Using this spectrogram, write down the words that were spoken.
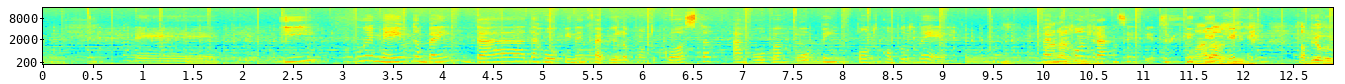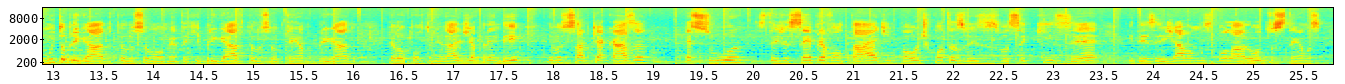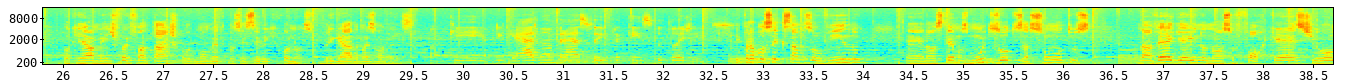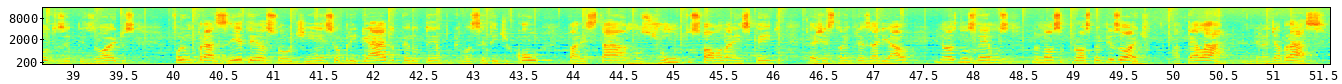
É, e o e-mail também da, da Hopen, né? fabiola.costa.hopen.com.br. Então, vai Maravilha. me encontrar com certeza. Maravilha. Fabiola, muito obrigado pelo seu momento aqui, obrigado pelo seu tempo, obrigado pela oportunidade de aprender. E você sabe que a casa é sua, esteja sempre à vontade, volte quantas vezes você quiser e desejar. Vamos bolar outros temas, porque realmente foi fantástico o momento que você esteve aqui conosco. Obrigado mais uma vez. Ok, obrigado. Um abraço aí para quem escutou a gente. E para você que está nos ouvindo, é, nós temos muitos outros assuntos. Navegue aí no nosso forecast outros episódios. Foi um prazer ter a sua audiência. Obrigado pelo tempo que você dedicou para estarmos juntos falando a respeito da gestão empresarial. E nós nos vemos no nosso próximo episódio. Até lá, um grande abraço.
